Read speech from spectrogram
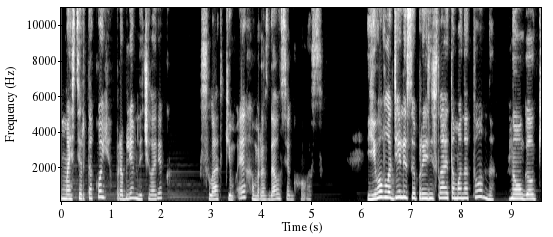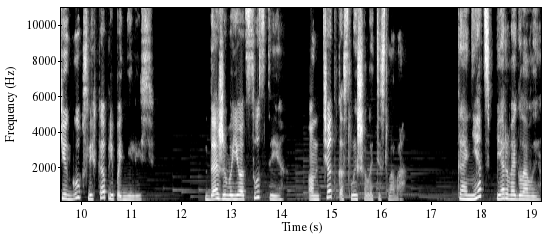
Мастер такой проблемный человек. Сладким эхом раздался голос. Его владелица произнесла это монотонно, но уголки губ слегка приподнялись. Даже в ее отсутствии он четко слышал эти слова. Конец первой главы.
